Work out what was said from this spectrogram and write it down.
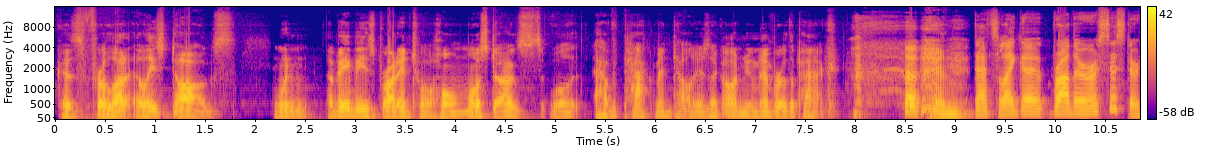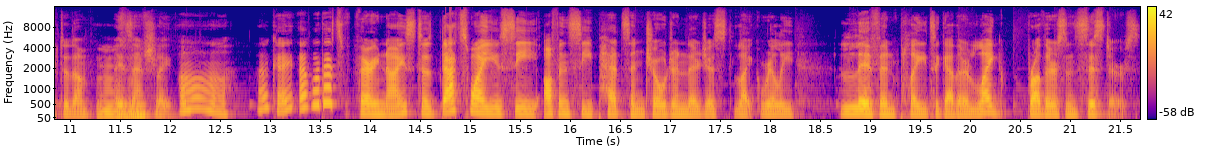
Because for a lot, at least dogs, when a baby is brought into a home, most dogs will have a pack mentality. It's like, oh, new member of the pack. and That's like a brother or sister to them, essentially. Ah, okay. Uh, Well, that's very nice. So that's why you see often see pets and children. They're just like really live and play together, like brothers and sisters.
